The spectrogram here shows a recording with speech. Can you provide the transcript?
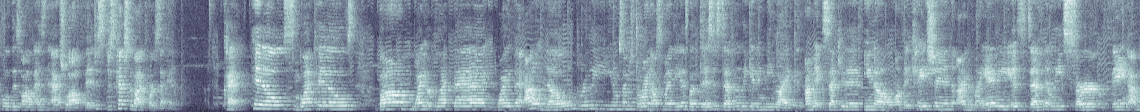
pull this off as an actual outfit. Just, just catch the vibe for a second. Okay, hills, some black hills, bomb, white or black bag, white bag. I don't know really, you know what I'm saying? I'm just throwing out some ideas, but this is definitely giving me like, I'm executive, you know, on vacation, I'm in Miami. It's definitely serving. I'm,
